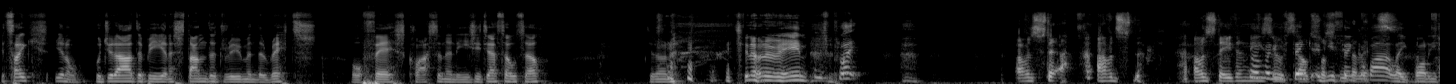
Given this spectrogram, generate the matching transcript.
It's like, you know, would you rather be in a standard room in the Ritz or first class in an EasyJet hotel? Do you know what, I- do you know what I mean? He's play. I haven't, sta- I haven't, st- I haven't stayed in No, these but you hotels. think, if you think about like what he's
